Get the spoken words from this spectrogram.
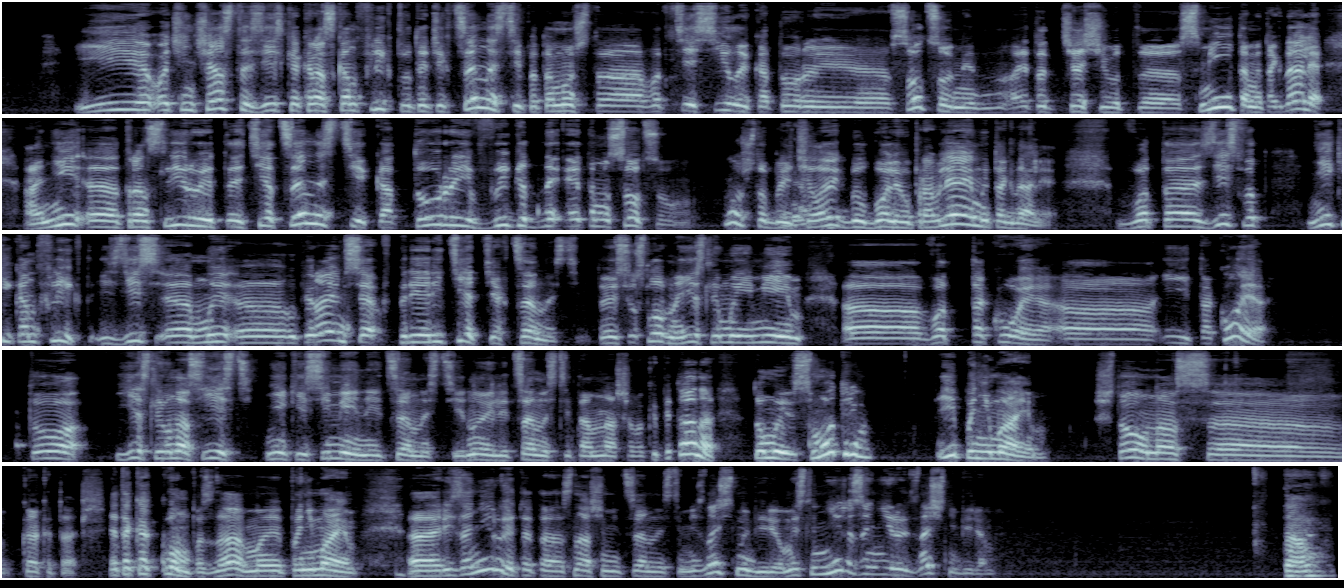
И очень часто здесь как раз конфликт вот этих ценностей, потому что вот те силы, которые в социуме, это чаще вот э, СМИ там и так далее, они э, транслируют э, те ценности, которые выгодны этому социуму. Ну, чтобы да. человек был более управляем и так далее. Вот здесь вот некий конфликт. И здесь мы упираемся в приоритет тех ценностей. То есть, условно, если мы имеем вот такое и такое, то если у нас есть некие семейные ценности, ну или ценности там нашего капитана, то мы смотрим и понимаем, что у нас, э, как это, это как компас, да, мы понимаем, э, резонирует это с нашими ценностями, значит мы берем, если не резонирует, значит не берем. Так,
